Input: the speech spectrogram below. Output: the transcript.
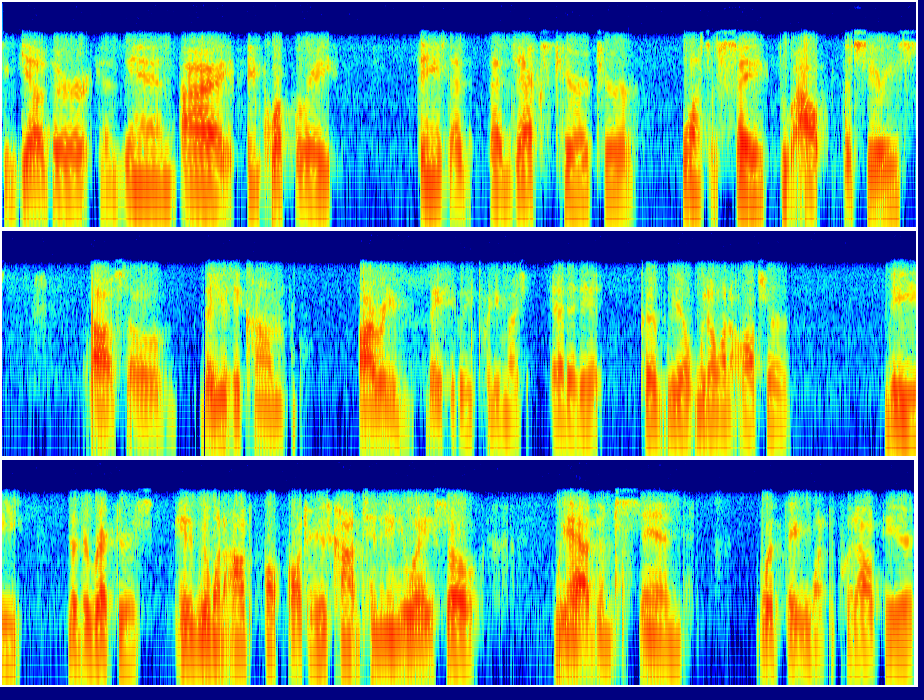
together, and then I incorporate things that that Jack's character wants to say throughout the series. Uh, so they usually come already basically pretty much edited because we don't we don't want to alter the the director's his, we don't want to alter his content anyway. So we have them send what they want to put out there,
